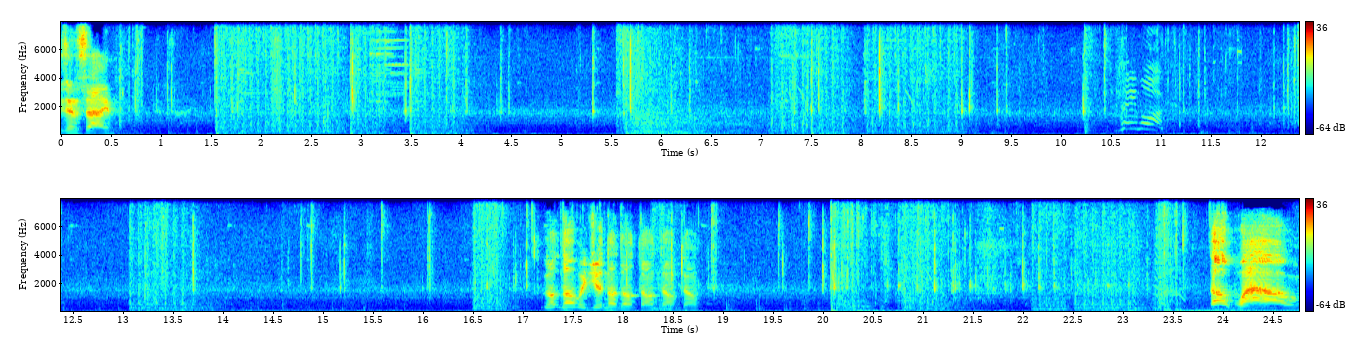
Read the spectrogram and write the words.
He's inside. No, no, wait, you, no, don't, don't, don't, don't. Oh, wow.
